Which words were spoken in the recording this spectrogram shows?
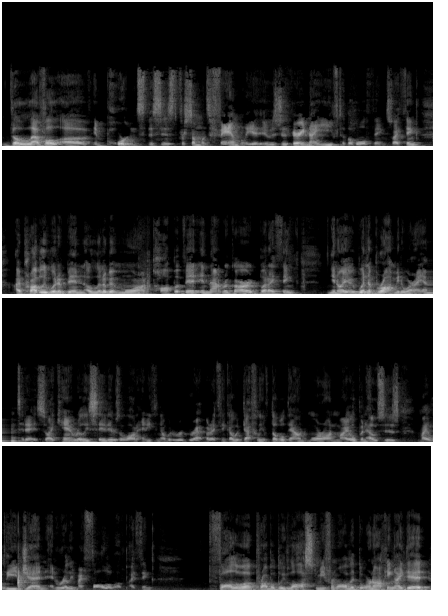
the level of importance this is for someone's family. It, it, was just very naive to the whole thing. So I think I probably would have been a little bit more on top of it in that regard. But I think, you know, it wouldn't have brought me to where I am today. So I can't really say there's a lot of anything I would regret. But I think I would definitely have doubled down more on my open houses, my lead gen, and really my follow up. I think follow up probably lost me from all the door knocking I did.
